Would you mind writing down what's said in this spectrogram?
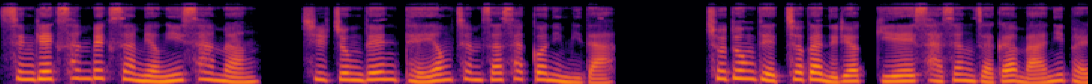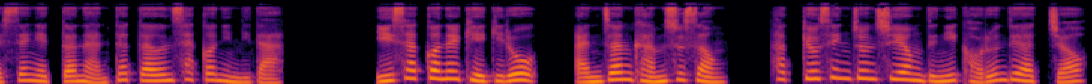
승객 304명이 사망, 실종된 대형 참사 사건입니다. 초동 대처가 느렸기에 사상자가 많이 발생했던 안타까운 사건입니다. 이 사건을 계기로 안전 감수성, 학교 생존 수영 등이 거론되었죠.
